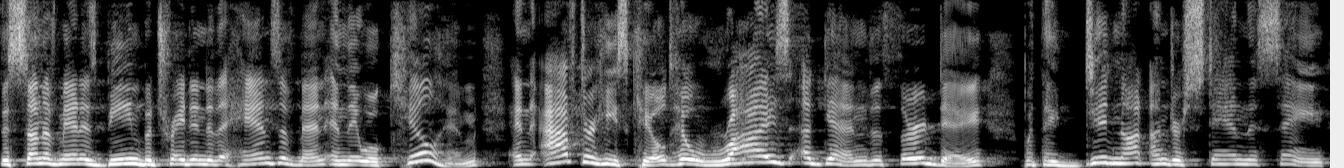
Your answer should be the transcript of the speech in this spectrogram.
the son of man is being betrayed into the hands of men and they will kill him. And after he's killed, he'll rise again the third day. But they did not understand this saying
